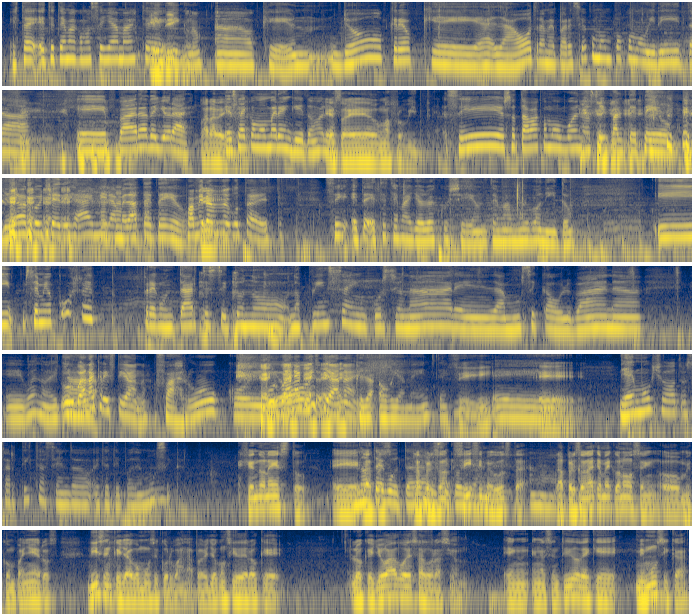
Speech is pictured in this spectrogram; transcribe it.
Este, este tema, ¿cómo se llama? Este Indigno. Ah, ok. Yo creo que la otra me pareció como un poco movidita. Eh, para de llorar. Para de Esa es llorar. como un merenguito, ¿verdad? Eso es un afrobeat. Sí, eso estaba como bueno así para el teteo. Yo lo escuché y dije, ay, mira, me da teteo. Pues mira, a mí me gusta esta. Sí, este, este tema yo lo escuché, un tema muy bonito. Y se me ocurre preguntarte si tú no, no piensas incursionar en la música urbana. Eh, bueno, ahí está Urbana cristiana. Farruko y Urbana cristiana. Cla- obviamente. Sí. Eh, Eh, y hay muchos otros artistas haciendo este tipo de música. siendo honesto, eh, ¿No te gusta la música Sí, sí me gusta. Ajá. Las personas que me conocen o mis compañeros dicen que yo hago música urbana, pero yo considero que lo que yo hago es adoración. En, en el sentido de que mi música,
